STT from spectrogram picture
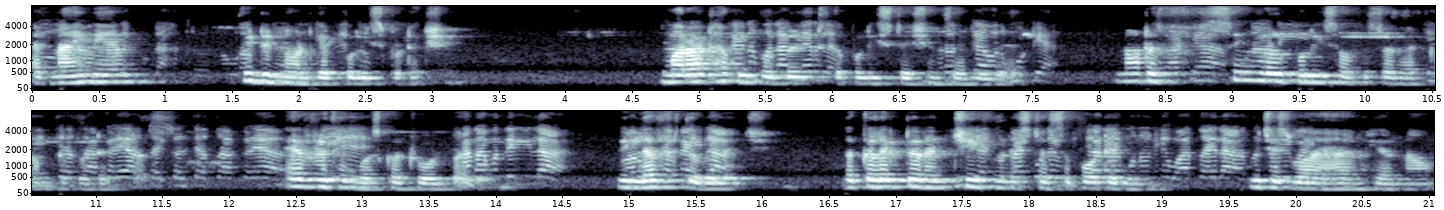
At 9 am, we did not get police protection. Maratha people built the police stations everywhere. Not a single police officer had come to protect us. Everything was controlled by them. We left the village. The collector and chief minister supported me, which is why I am here now.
